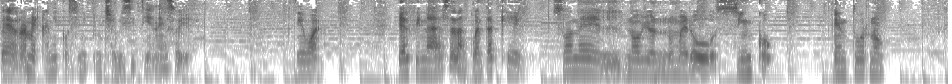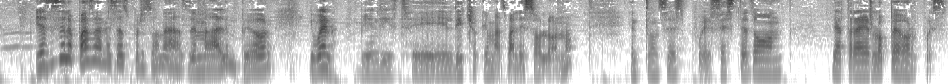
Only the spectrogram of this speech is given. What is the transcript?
Pedro el mecánico si ni pinche bici tienes? Oye. Y bueno. Y al final se dan cuenta que son el novio número 5 en turno. Y así se la pasan esas personas de mal en peor. Y bueno, bien dice el dicho que más vale solo, ¿no? Entonces, pues este don de atraer lo peor, pues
